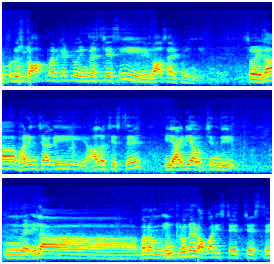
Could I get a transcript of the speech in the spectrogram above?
ఇప్పుడు స్టాక్ మార్కెట్లో ఇన్వెస్ట్ చేసి లాస్ అయిపోయింది. సో ఎలా భరించాలి ఆలోచిస్తే ఈ ఐడియా వచ్చింది. ఇలా మనం ఇంట్లోనే రాబరీ స్టేజ్ చేస్తే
